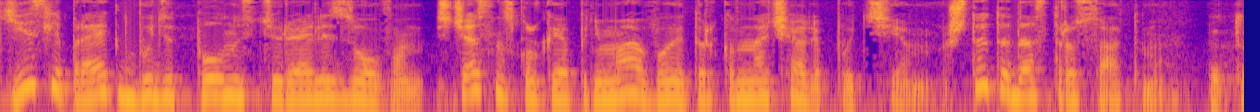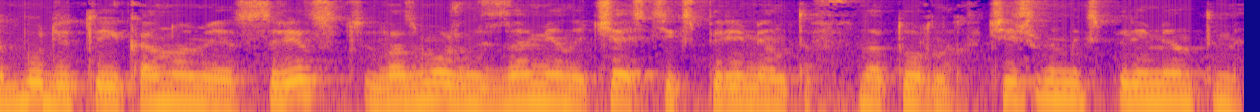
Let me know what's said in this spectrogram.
Если проект будет полностью реализован, сейчас, насколько я понимаю, вы только в начале пути, что это даст Росатому? Это будет и экономия средств, возможность замены части экспериментов натурных численными экспериментами, элементами.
